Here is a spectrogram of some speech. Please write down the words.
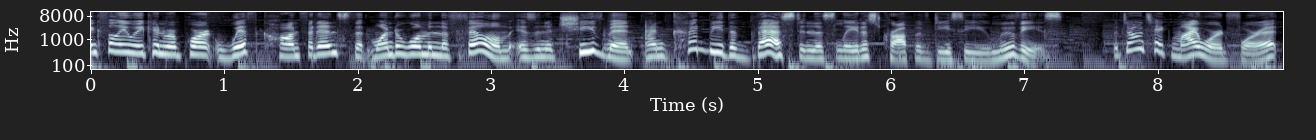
Thankfully, we can report with confidence that Wonder Woman the film is an achievement and could be the best in this latest crop of DCU movies. But don't take my word for it.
